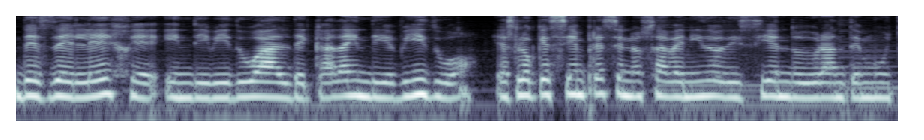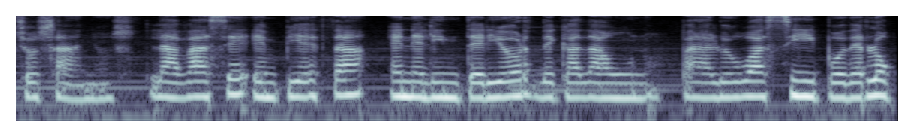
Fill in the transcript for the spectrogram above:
desde el eje individual de cada individuo. Es lo que siempre se nos ha venido diciendo durante muchos años. La base empieza en el interior de cada uno, para luego así poderlo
